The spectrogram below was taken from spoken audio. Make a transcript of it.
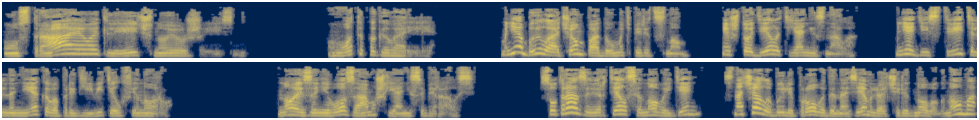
устраивать личную жизнь. Вот и поговорили. Мне было о чем подумать перед сном. И что делать, я не знала. Мне действительно некого предъявить Элфинору. Но из-за него замуж я не собиралась. С утра завертелся новый день. Сначала были проводы на землю очередного гнома,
